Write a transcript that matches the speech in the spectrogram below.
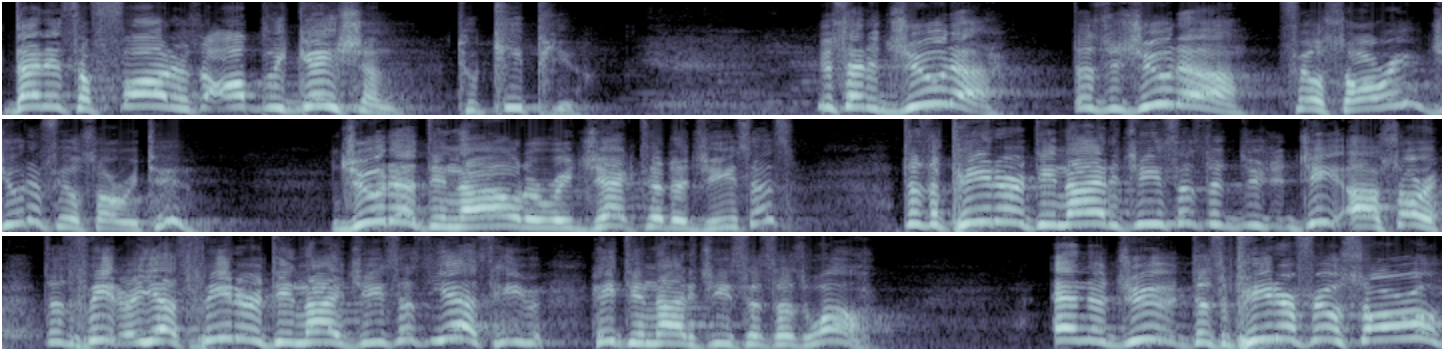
then it's a Father's obligation to keep you. You said, Judah, Does Judah feel sorry? Judah feels sorry too. Judah denied or rejected Jesus. Does Peter deny Jesus? Uh, sorry, does Peter? Yes, Peter denied Jesus. Yes, he, he denied Jesus as well. And the Jew, does Peter feel sorrow?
